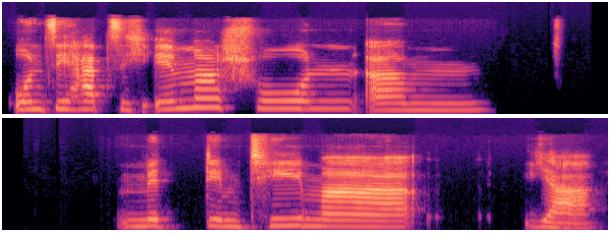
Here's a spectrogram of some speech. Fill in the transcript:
und sie hat sich immer schon ähm, mit dem Thema, ja,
